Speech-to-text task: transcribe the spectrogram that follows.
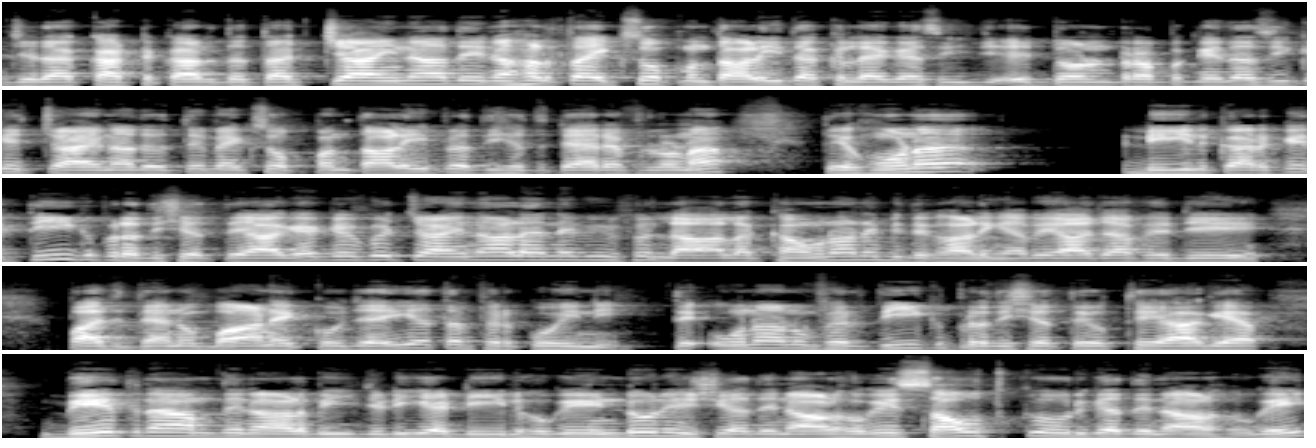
ਜਿਹੜਾ ਘੱਟ ਕਰ ਦਿੱਤਾ। ਚਾਈਨਾ ਦੇ ਨਾਲ ਤਾਂ 145 ਤੱਕ ਲੈ ਗਿਆ ਸੀ। ਜੇ ਡੋਨਲਡ ਟਰੰਪ ਕਹਿੰਦਾ ਸੀ ਕਿ ਚਾਈਨਾ ਦੇ ਉੱਤੇ ਮੈਂ 145% ਟੈਰਿਫ ਲਾਉਣਾ ਤੇ ਹੁਣ ਡੀਲ ਕਰਕੇ 30% ਤੇ ਆ ਗਿਆ, ਕਿਉਂਕਿ ਚਾਈਨਾ ਵਾਲਿਆਂ ਨੇ ਵੀ ਫਿਰ ਲਾਲ ਅੱਖਾਂ ਉਹਨਾਂ ਨੇ ਵੀ ਦਿਖਾ ਲੀਆਂ ਵੀ ਆ ਜਾ ਫਿਰ ਜੇ ਭੱਜਦਿਆਂ ਨੂੰ ਬਾਹਣ ਇੱਕੋ ਜਾਈ ਆ, ਤਾਂ ਫਿਰ ਕੋਈ ਨਹੀਂ। ਤੇ ਉਹਨਾਂ ਨੂੰ ਫਿਰ 30% ਤੇ ਉੱਥੇ ਆ ਗਿਆ। ਵੀਅਤਨਾਮ ਦੇ ਨਾਲ ਵੀ ਜਿਹੜੀ ਆ ਡੀਲ ਹੋ ਗਈ, ਇੰਡੋਨੇਸ਼ੀਆ ਦੇ ਨਾਲ ਹੋ ਗਈ, ਸਾਊਥ ਕੋਰੀਆ ਦੇ ਨਾਲ ਹੋ ਗਈ।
